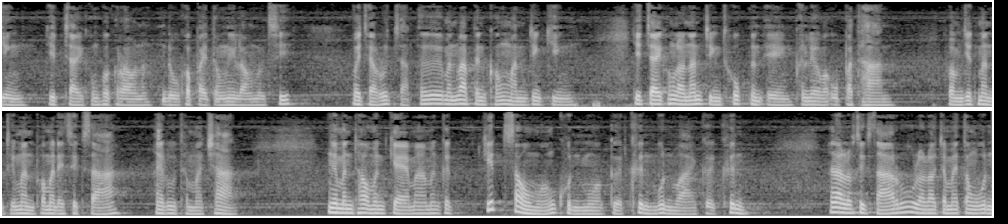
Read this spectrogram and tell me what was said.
ริง ๆ จิตใจของพวกเรานะดูเข้าไปตรงนี้ลองดูสิว่าจะรู้จัก เออ มันว่าเป็นของมันจริง ๆ จิตใจของเรานั้นจึงทุกข์นั่นเองเพิ่นเรียกว่าอุปทาน ความยึดมั่นถือมั่นเพราะไม่ได้ศึกษาให้รู้ธรรมชาติเนี่ยมันเท่ามันแก่มามันก็ คิดเศร้าหมองขุ่นมัวเกิดขึ้นวุ่นวายเกิดขึ้น ถ้าเราศึกษารู้เราเราจะไม่ต้องวุ่น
